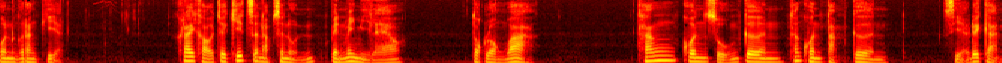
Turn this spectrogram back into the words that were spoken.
คนรังเกียจ ใครเขาจะคิดสนับสนุนเป็นไม่มีแล้ว ตกลงว่า ทั้งคนสูงเกิน ทั้งคนต่ำเกิน เสียด้วยกัน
